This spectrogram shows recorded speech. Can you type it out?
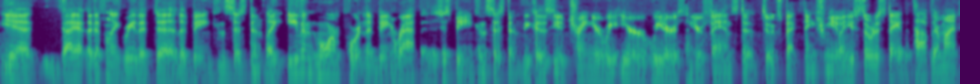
Yeah, I, I definitely agree that uh, that being consistent, like even more important than being rapid, is just being consistent because you train your re- your readers and your fans to to expect things from you, and you sort of stay at the top of their mind.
